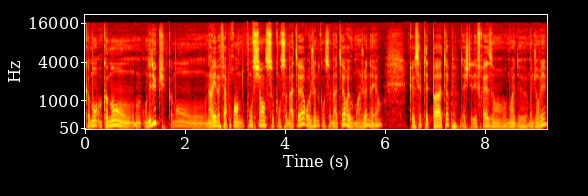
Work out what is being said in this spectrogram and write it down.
comment comment on, éduque? Comment on, arrive à faire prendre conscience aux consommateurs, aux jeunes consommateurs et aux moins jeunes d'ailleurs, que c'est peut-être pas top d'acheter des fraises au, mois de, au mois de janvier?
